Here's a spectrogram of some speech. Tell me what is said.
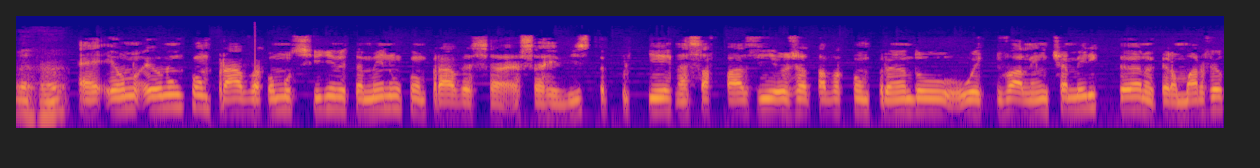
Aham. É, eu, não- eu não comprava, como o Sidney também não comprava essa, essa revista, porque nessa fase eu já estava comprando o equivalente americano, que era o Marvel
